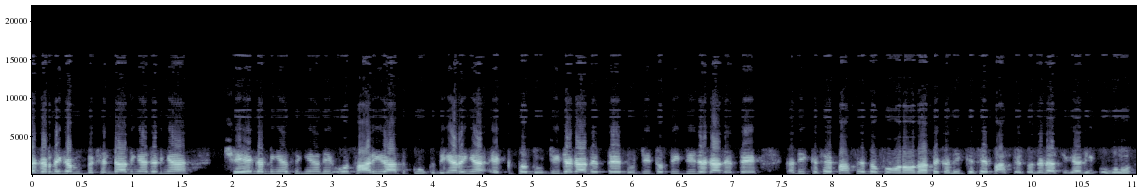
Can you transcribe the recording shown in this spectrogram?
ਨਗਰ ਨਿਗਮ ਬਠਿੰਡਾ ਦੀਆਂ ਜਿਹੜੀਆਂ 6 ਗੱਡੀਆਂ ਸੀਗੀਆਂ ਦੀ ਉਹ ਸਾਰੀ ਰਾਤ ਘੁੱਕਦੀਆਂ ਰਹੀਆਂ। ਇੱਕ ਤੋਂ ਦੂਜੀ ਜਗ੍ਹਾ ਦੇ ਉੱਤੇ, ਦੂਜੀ ਤੋਂ ਤੀਜੀ ਜਗ੍ਹਾ ਦੇ ਉੱਤੇ, ਕਦੀ ਕਿਸੇ ਪਾਸੇ ਤੋਂ ਫੋਨ ਆਉਂਦਾ ਤੇ ਕਦੀ ਕਿਸੇ ਪਾਸੇ ਤੋਂ ਜਿਹੜਾ ਸੀਗਾ ਜੀ, ਉਹ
